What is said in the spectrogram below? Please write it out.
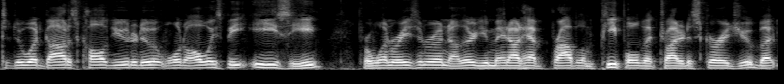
to do what God has called you to do, it won't always be easy for one reason or another. You may not have problem people that try to discourage you, but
